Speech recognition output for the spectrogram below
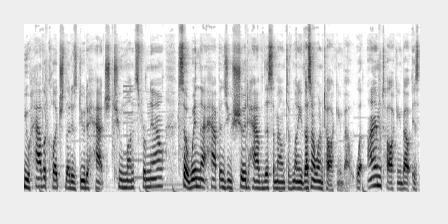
you have a clutch that is due to hatch two months from now. So when that happens, you should have this amount of money. That's not what I'm talking about. What I'm talking about is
